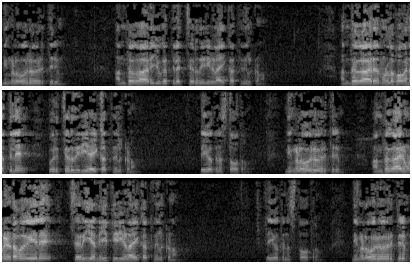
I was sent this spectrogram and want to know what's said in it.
നിങ്ങൾ ഓരോരുത്തരും അന്ധകാര യുഗത്തിലെ ചെറുതിരികളായി കത്തി നിൽക്കണം. അന്ധകാരമുള്ള ഭവനത്തിലെ ഒരു ചെറുതിരിയായി കത്തി നിൽക്കണം. ദൈവത്തിന് സ്തോത്രം. നിങ്ങൾ ഓരോരുത്തരും അന്ധകാരമുള്ള ഇടവകയിലെ ചെറിയ നെയ്ത്തിരികളായി കത്തി നിൽക്കണം. ദൈവത്തിന് സ്തോത്രം. നിങ്ങൾ ഓരോരുത്തരും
